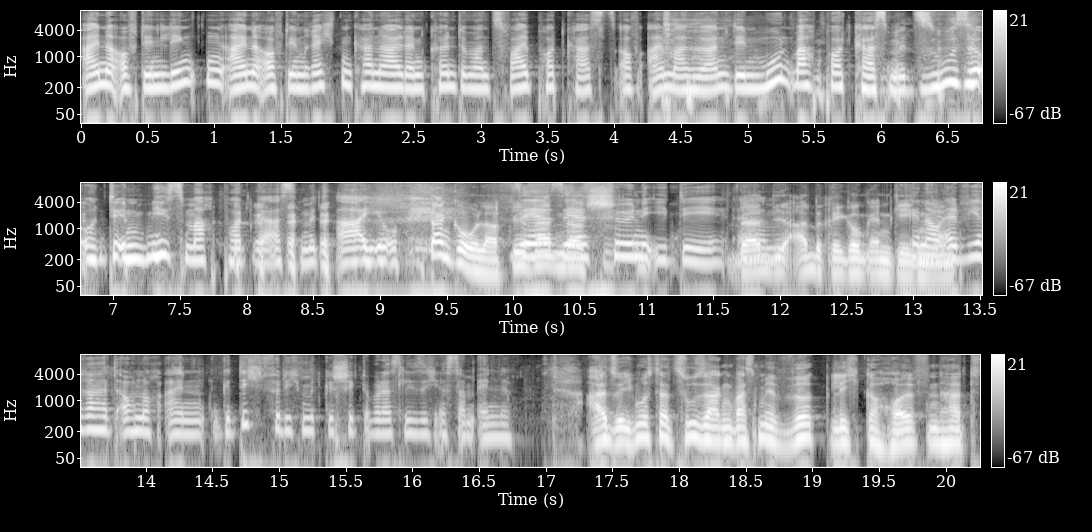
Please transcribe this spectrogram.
Eine auf den linken, eine auf den rechten Kanal, dann könnte man zwei Podcasts auf einmal hören, den Mundmach-Podcast mit Suse und den Miesmach-Podcast mit Ajo. Danke Olaf. Wir sehr, sehr schöne Idee. Werden die ähm, Anregung entgegen. Genau, Elvira hat auch noch ein Gedicht für dich mitgeschickt, aber das lese ich erst am Ende. Ende. Also ich muss dazu sagen, was mir wirklich geholfen hat,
